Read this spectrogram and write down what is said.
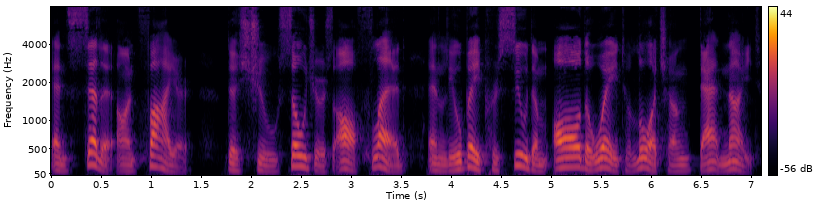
and set it on fire. The Shu soldiers all fled, and Liu Bei pursued them all the way to Luocheng that night.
